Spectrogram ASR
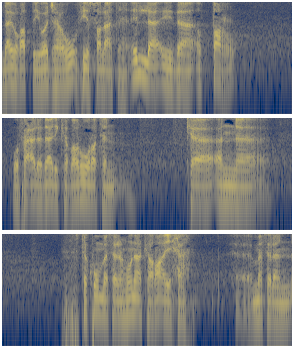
لا يغطي وجهه في صلاته. إلا إذا اضطر وفعل ذلك ضرورة كأن تكون مثلا هناك رائحة مثلا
